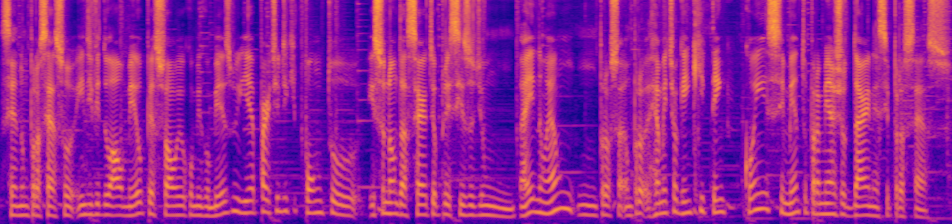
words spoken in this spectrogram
sendo um processo individual meu, pessoal, eu comigo mesmo, e a partir de que ponto isso não dá certo, eu preciso de um. Aí não é um, um, profissional- um realmente alguém que tem conhecimento para me ajudar nesse processo.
